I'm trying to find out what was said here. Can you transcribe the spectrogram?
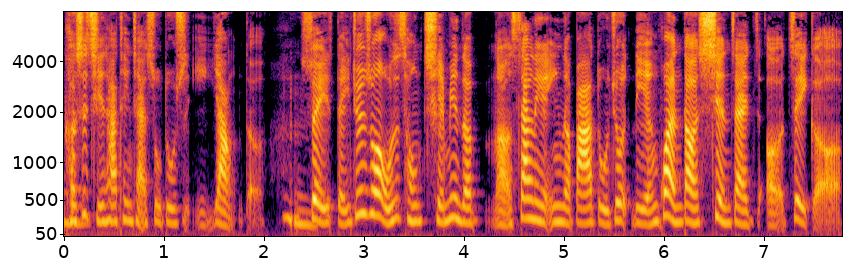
可是其实它听起来速度是一样的。所以等于就是说，我是从前面的呃三连音的八度就连贯到现在呃这个。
